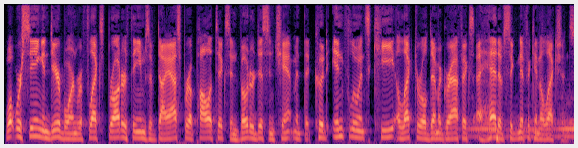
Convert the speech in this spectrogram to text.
What we're seeing in Dearborn reflects broader themes of diaspora politics and voter disenchantment that could influence key electoral demographics ahead of significant elections.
